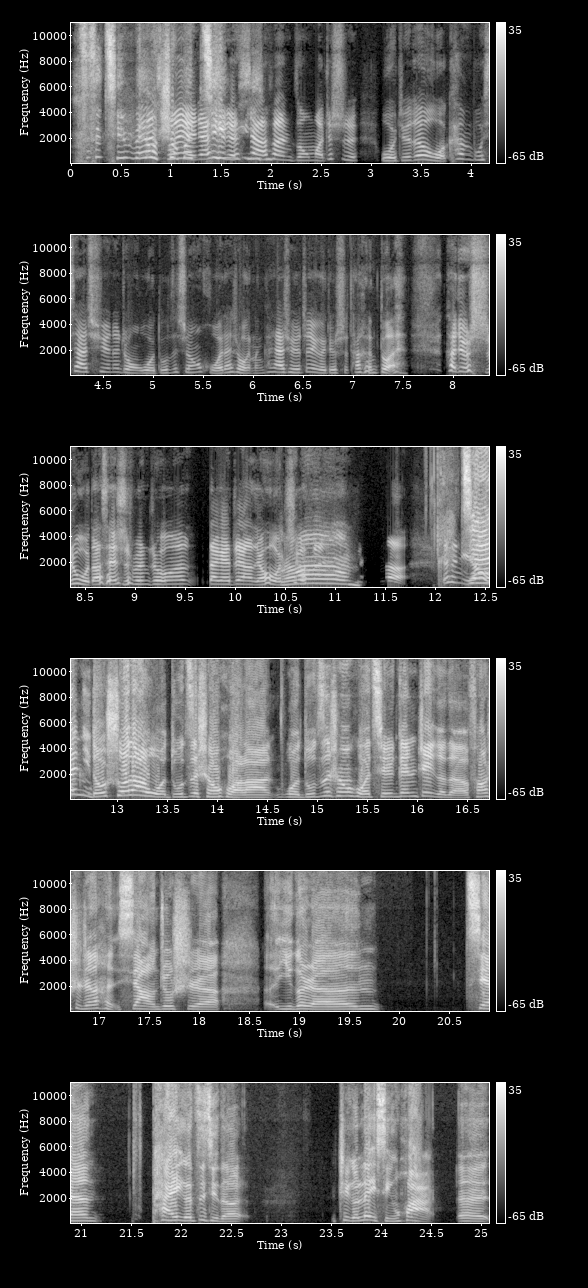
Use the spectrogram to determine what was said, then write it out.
自己 没有什么人家是个下饭综嘛，就是我觉得我看不下去那种我独自生活，但是我能看下去的这个就是它很短，它就十五到三十分钟，大概这样。然后我吃了饭但是既然你都说到我独自生活了，我独自生活其实跟这个的方式真的很像，就是呃一个人先拍一个自己的。这个类型化，呃，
